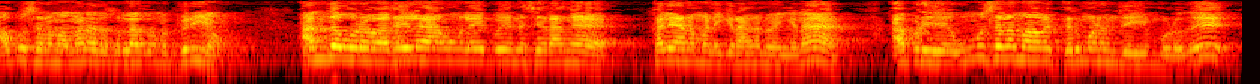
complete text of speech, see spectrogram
அபு சலமா மேல ரசூல்லாவுக்கு ரொம்ப பிரியம். அந்த ஒரு வகையில அவங்களே போய் என்ன செய்யறாங்க கல்யாணம் பண்ணிக்கிறாங்கன்னு வைங்கன்னா அப்படி உம்முசலமாவை திருமணம் செய்யும் பொழுது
